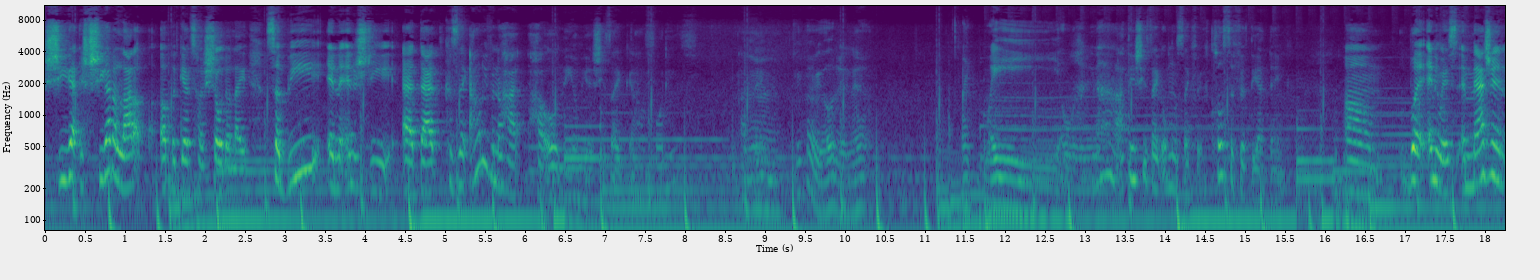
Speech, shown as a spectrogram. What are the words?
she got she got a lot up against her shoulder. Like to be in the industry at that, because like, I don't even know how how old Naomi is. She's like in her 40s. I think. Mm, she's probably older than that like way older. Nah, I think she's like almost like close to fifty. I think. Um, but anyways, imagine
